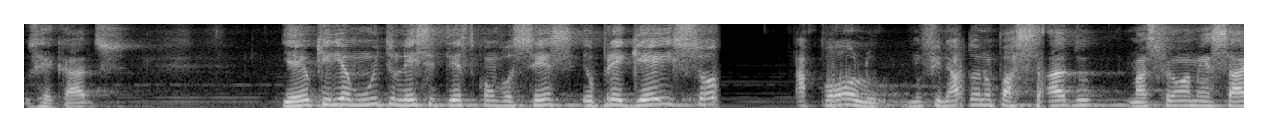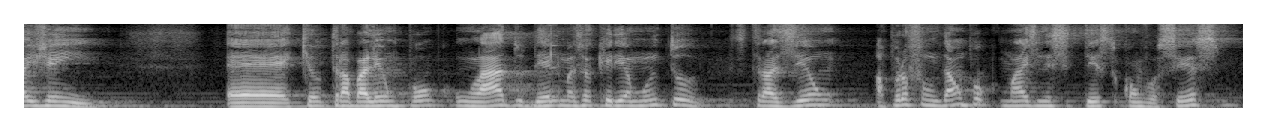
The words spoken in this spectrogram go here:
os recados. E aí eu queria muito ler esse texto com vocês. Eu preguei sobre Apolo no final do ano passado, mas foi uma mensagem é, que eu trabalhei um pouco, um lado dele, mas eu queria muito trazer um, aprofundar um pouco mais nesse texto com vocês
